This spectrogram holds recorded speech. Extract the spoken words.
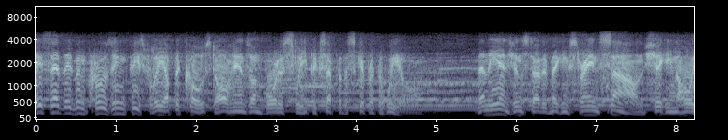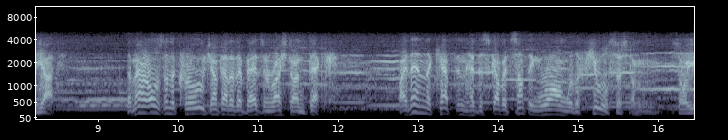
They said they'd been cruising peacefully up the coast, all hands on board asleep except for the skipper at the wheel. Then the engine started making strange sounds, shaking the whole yacht. The Merrills and the crew jumped out of their beds and rushed on deck. By then, the captain had discovered something wrong with the fuel system, so he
